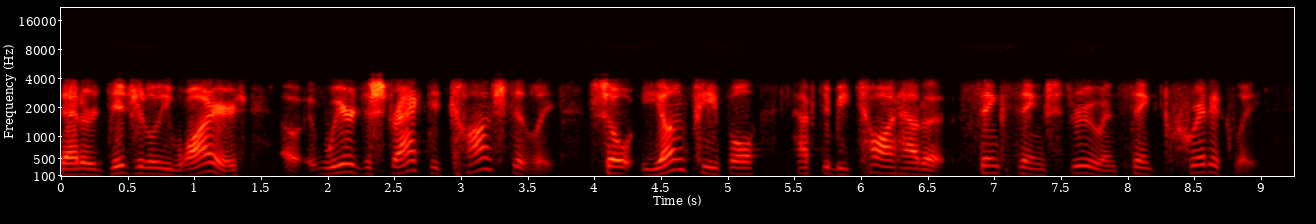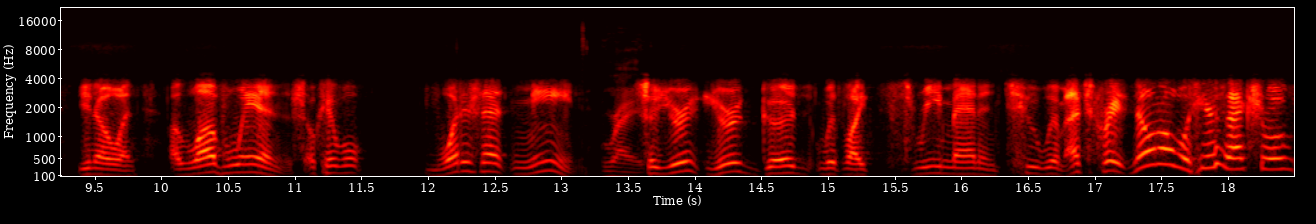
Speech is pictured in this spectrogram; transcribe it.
that are digitally wired, uh, we're distracted constantly. So young people have to be taught how to think things through and think critically you know, and a love wins. Okay, well, what does that mean? Right. So you're you're good with like three men and two women. That's great. No, no. Well, here's actual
